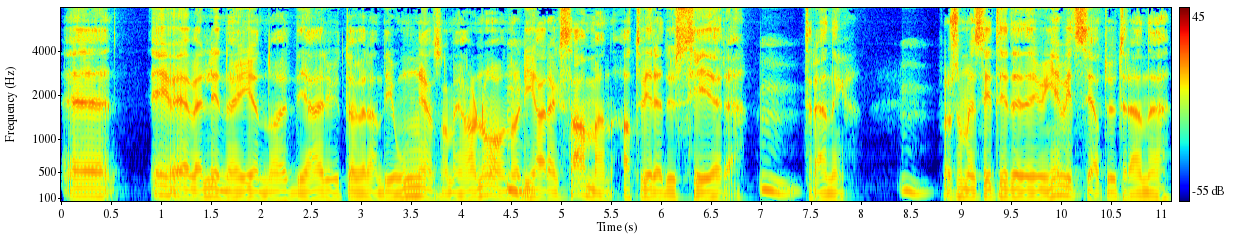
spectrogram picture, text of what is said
eh, er jeg veldig nøye når de her utøverne, de unge som jeg har nå, når mm. de har eksamen, at vi reduserer mm. treningen. Mm. For som jeg sier tidligere, det er jo ingen vits i at du trener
